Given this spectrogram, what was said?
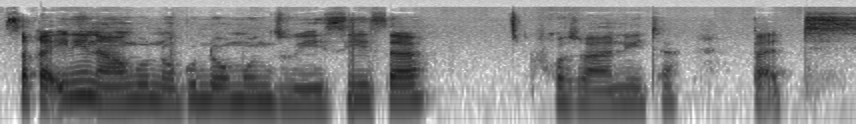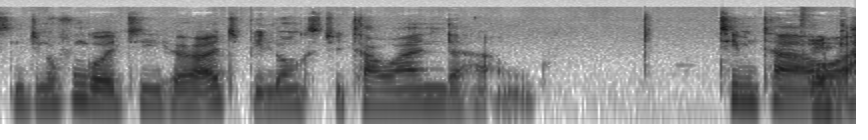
Saka ini nangu nokundomunzwisisa zvaanoita but ndinofunga kuti her heart belongs to tawanda hangu team tower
